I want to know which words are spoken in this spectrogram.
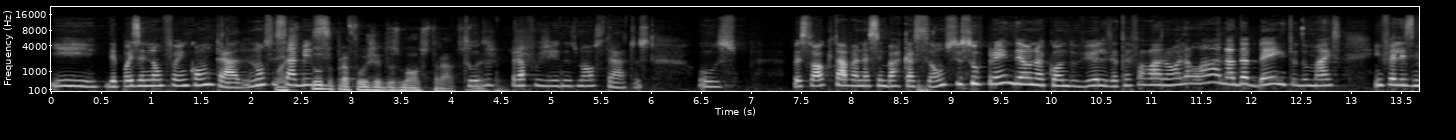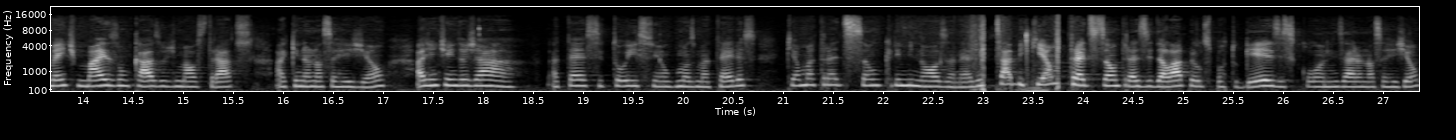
E depois ele não foi encontrado. Não se Mas sabe tudo para fugir dos maus tratos. tudo né, para fugir dos maus tratos. Os o pessoal que estava nessa embarcação se surpreendeu, né, quando viu, eles até falaram: "Olha lá, nada bem" e tudo mais. Infelizmente, mais um caso de maus tratos aqui na nossa região. A gente ainda já até citou isso em algumas matérias, que é uma tradição criminosa, né? A gente sabe que é uma tradição trazida lá pelos portugueses que colonizaram a nossa região,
